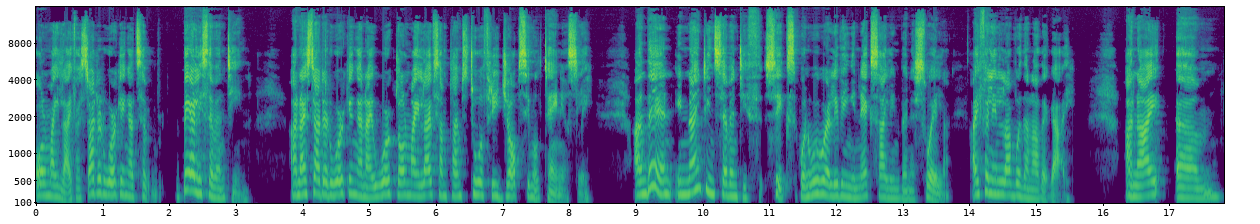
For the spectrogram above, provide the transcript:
all my life. I started working at se- barely 17 and I started working and I worked all my life, sometimes two or three jobs simultaneously. And then in 1976, when we were living in exile in Venezuela, I fell in love with another guy. And I, um,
